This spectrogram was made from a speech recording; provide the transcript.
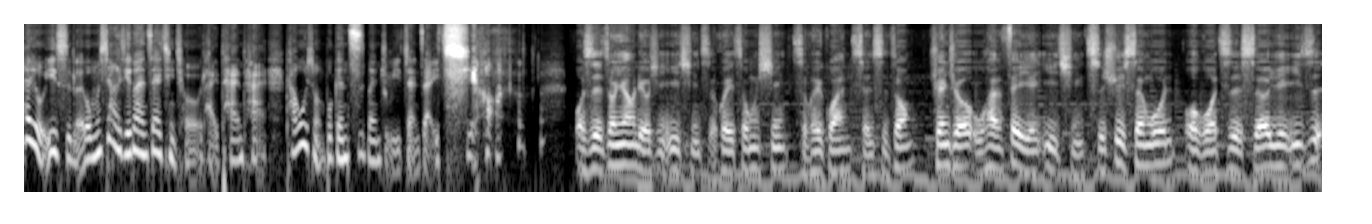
太有意思了，我们下个阶段再请求来谈谈他为什么不跟资本主义站在一起哈。我是中央流行疫情指挥中心指挥官陈时中。全球武汉肺炎疫情持续升温，我国自十二月一日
